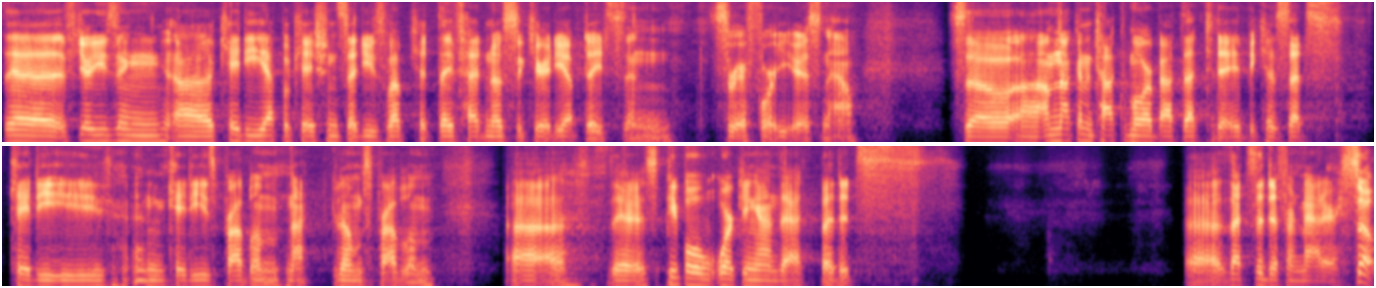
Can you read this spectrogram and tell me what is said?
The, if you're using uh, KDE applications that use WebKit, they've had no security updates in three or four years now. So uh, I'm not going to talk more about that today because that's KDE and KDE's problem, not GNOME's problem. Uh, there's people working on that, but it's uh, that's a different matter. So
